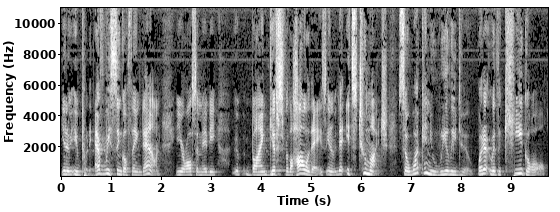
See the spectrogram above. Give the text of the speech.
You know, you put every single thing down. You're also maybe uh, buying gifts for the holidays. You know, it's too much. So, what can you really do? What with the key goal?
